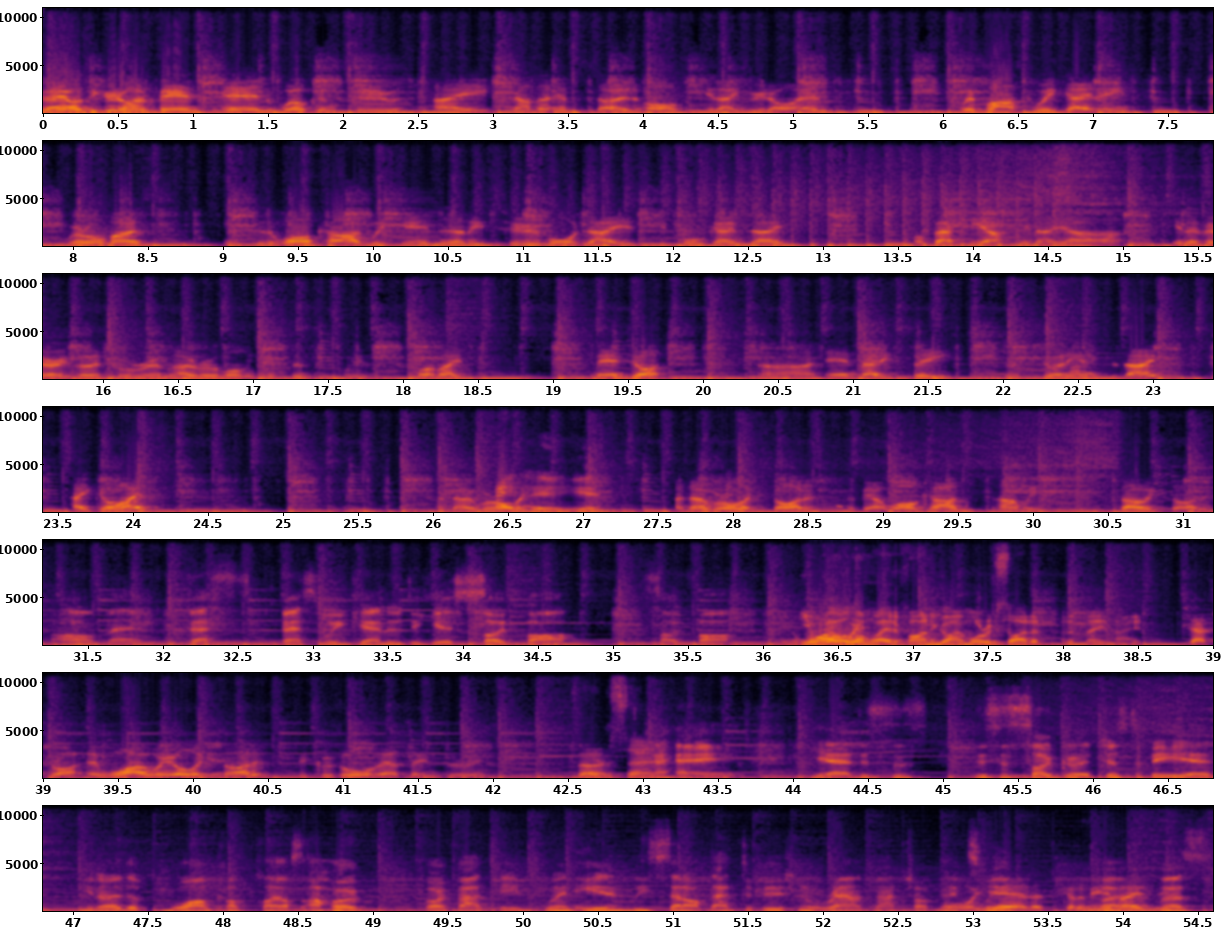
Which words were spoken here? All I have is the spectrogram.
G'day, Aussie Gridiron fans, and welcome to another episode of G'day Gridiron. We're past week 18. We're almost into the wildcard weekend, only two more days before game day. I'm back here in a uh, in a very virtual room over a long distance with my mate Manjot uh, and Matty C, who's joining Hi. us today. Hey guys, I know we're all Hey. I know we're all excited about wildcards, aren't we? So excited. Oh man, best best weekend of the year so far. So far. You've Why got a long way to find a guy more excited than me, mate. That's right. And why are we all Yeah. excited? Because all of our teams are in. So 100%. Hey, yeah, this is this is so good just to be in, you know, the World Cup playoffs. I hope both our teams win We set up that divisional round matchup oh, next oh week. yeah, that's going to be But amazing. first-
